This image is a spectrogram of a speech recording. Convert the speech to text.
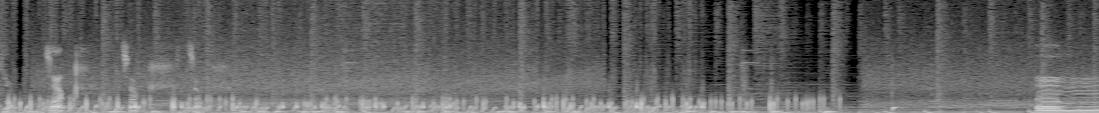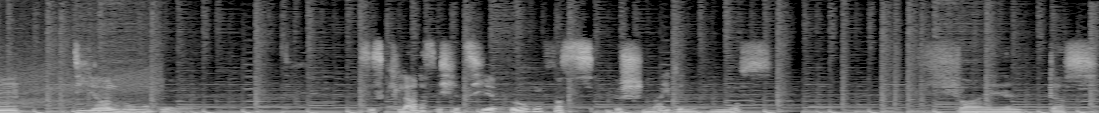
So, zack, zack, zack. Ähm, Dialoge. Es ist klar, dass ich jetzt hier irgendwas beschneiden muss, weil das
